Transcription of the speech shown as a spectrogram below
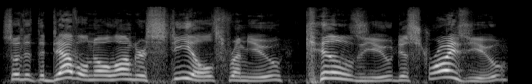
so that the devil no longer steals from you, kills you, destroys you,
